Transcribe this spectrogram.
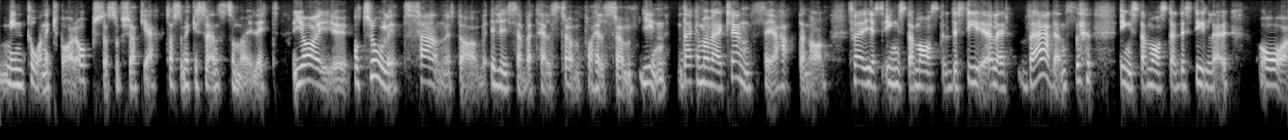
min tonicbar också så försöker jag ta så mycket svenskt som möjligt. Jag är ju otroligt fan av Elisabeth Hellström på Hellström Gin. Där kan man verkligen säga hatten av. Sveriges yngsta master eller världens yngsta master distiller och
